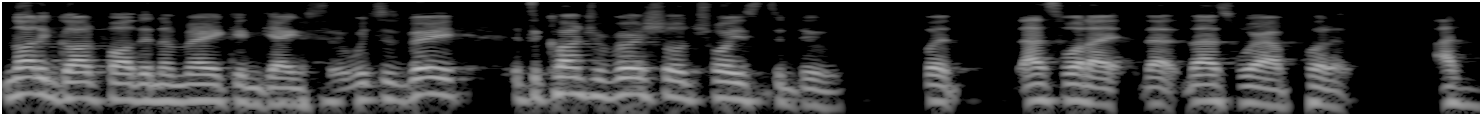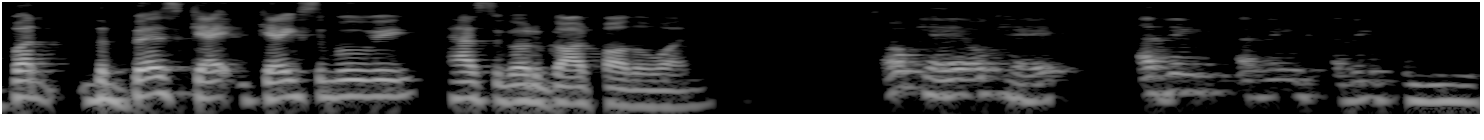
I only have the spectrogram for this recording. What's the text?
Not in Godfather, in American Gangster, which is very it's a controversial choice to do, but that's what I that that's where I put it. I, but the best ga- gangster movie has to go to Godfather One. Okay, okay. I think, I think, I think for me,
